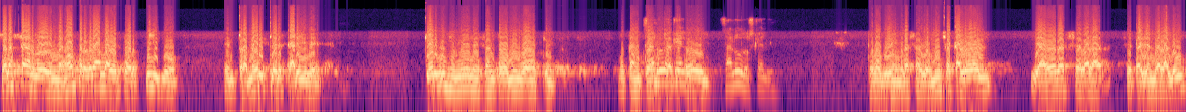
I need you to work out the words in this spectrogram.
Buenas tardes, el mejor programa deportivo Centroamérica y el Caribe. Kelvin Jiménez, Santo Domingo Este. ¿Cómo están ustedes, Saludos, Kelvin. Saludos, Kelvin. Todo bien, gracias a Dios. Mucha calor y ahora se va la, se está yendo a la luz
